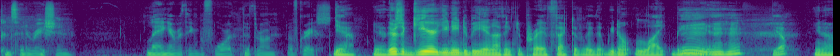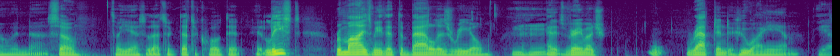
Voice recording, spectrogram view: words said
consideration, laying everything before the throne of grace. Yeah. Yeah. There's a gear you need to be in, I think, to pray effectively that we don't like being in. Mm-hmm. Yep. you know and uh, so so yeah so that's a that's a quote that at least reminds me that the battle is real Mm-hmm. and it's very much wrapped into who i am Yeah.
